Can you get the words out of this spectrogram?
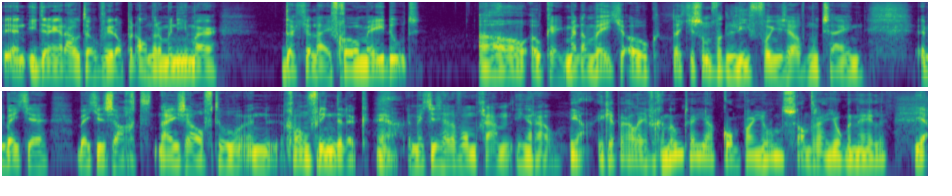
eh, en iedereen rouwt ook weer op een andere manier. Maar dat je lijf gewoon meedoet. Oh, oké. Maar dan weet je ook dat je soms wat lief voor jezelf moet zijn. Een beetje, beetje zacht naar jezelf toe. En gewoon vriendelijk. Ja. Met jezelf omgaan in rouw. Ja, ik heb haar al even genoemd, hè, jouw compagnon Sandra Jongenelen. Ja.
